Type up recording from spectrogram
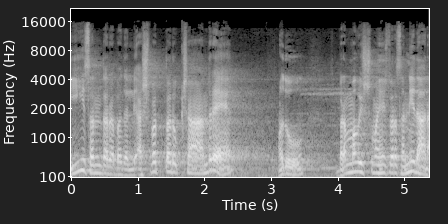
ಈ ಸಂದರ್ಭದಲ್ಲಿ ಅಶ್ವತ್ಥ ವೃಕ್ಷ ಅಂದರೆ ಅದು ಬ್ರಹ್ಮ ಮಹೇಶ್ವರ ಸನ್ನಿಧಾನ.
